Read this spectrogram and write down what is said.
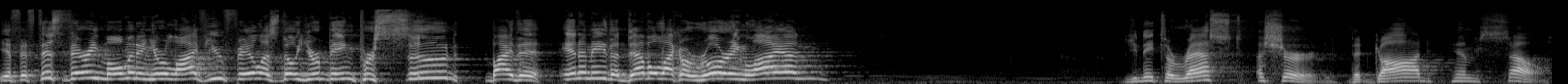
if at this very moment in your life you feel as though you're being pursued by the enemy, the devil, like a roaring lion, you need to rest assured that God Himself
